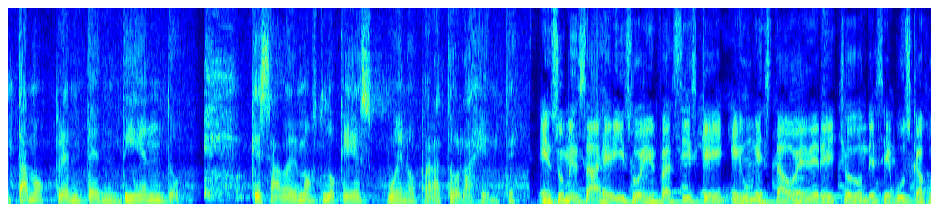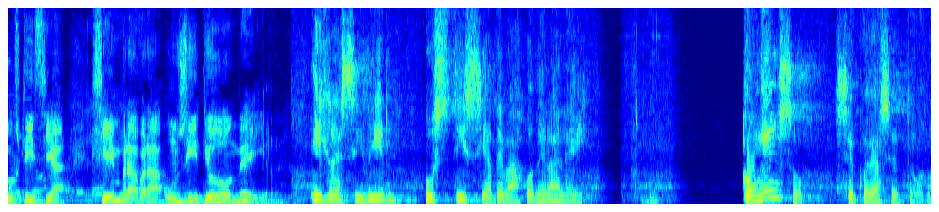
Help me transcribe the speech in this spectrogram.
estamos pretendiendo que sabemos lo que es bueno para toda la gente. En su mensaje hizo énfasis que en un Estado de Derecho donde se busca justicia, siempre habrá un sitio donde ir. Y recibir justicia debajo de la ley. Con eso se puede hacer todo.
